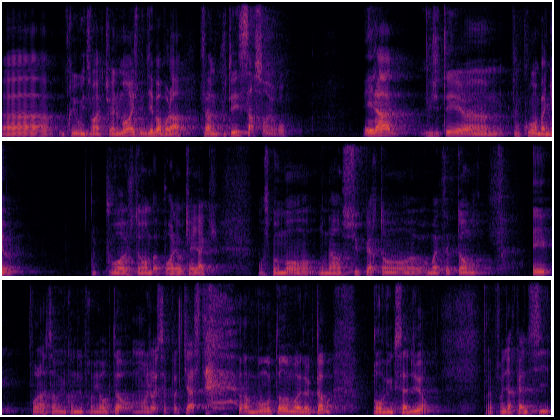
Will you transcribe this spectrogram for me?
euh, au prix où ils vendent actuellement, et je me disais, bah voilà, ça va me coûter 500 euros. Et là, j'étais euh, un coup en bagnole pour justement bah, pour aller au kayak. En ce moment, on a un super temps euh, au mois de septembre, et pour l'instant, vu qu'on est le 1er octobre, où j'aurai ce podcast, un bon temps au mois d'octobre, pourvu que ça dure. Il faut dire qu'Annecy,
